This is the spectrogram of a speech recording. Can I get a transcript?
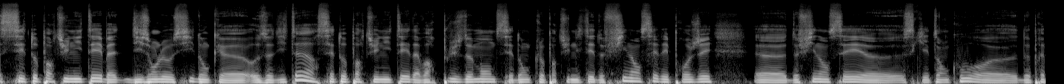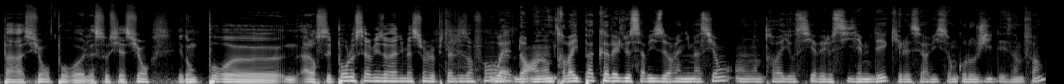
cette opportunité, bah, disons-le aussi donc aux auditeurs, cette opportunité d'avoir plus de monde, c'est donc l'opportunité de financer des projets, de financer ce qui est en cours de préparation pour l'association. Et donc pour, alors c'est pour le service de réanimation de l'hôpital des enfants. Ouais, on ne travaille pas qu'avec le service de réanimation, on, on travaille aussi avec le 6e D, qui est le service oncologie des enfants,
